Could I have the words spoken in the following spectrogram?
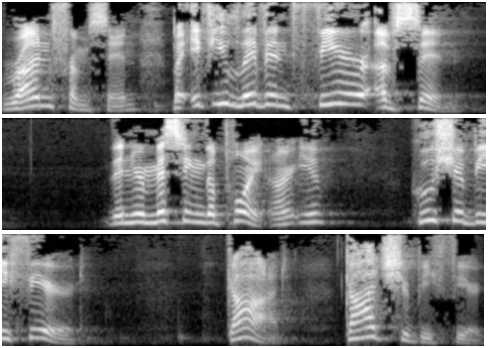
run from sin. But if you live in fear of sin, then you're missing the point, aren't you? Who should be feared? God. God should be feared.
